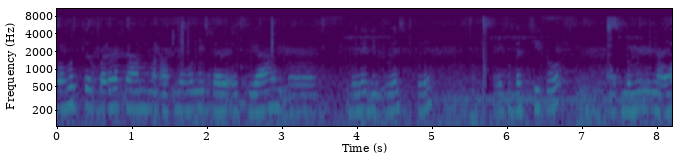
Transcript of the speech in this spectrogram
बहुत बड़ा काम आप लोगों ने कर, किया मेरे रिक्वेस्ट पे। एक को आप लोगों ने लाया।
